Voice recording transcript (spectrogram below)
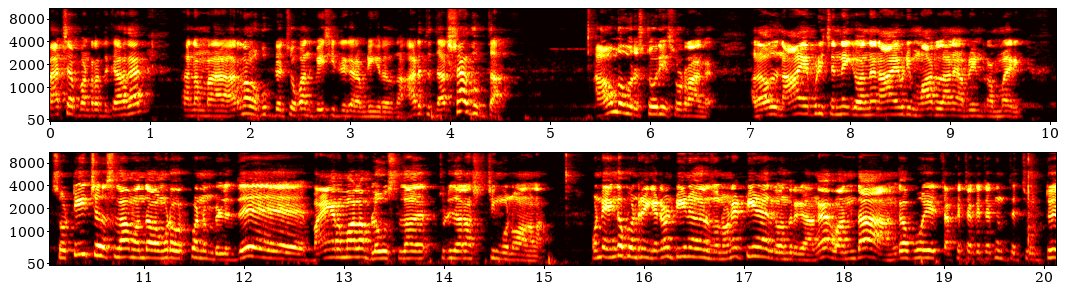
பேட்சப் பண்ணுறதுக்காக நம்ம அர்ணவை கூப்பிட்டு வச்சு உட்காந்து பேசிகிட்டு இருக்கார் அப்படிங்கிறது தான். அடுத்து தர்ஷா குப்தா. அவங்க ஒரு ஸ்டோரியை சொல்கிறாங்க அதாவது நான் எப்படி சென்னைக்கு வந்தேன் நான் எப்படி மாறலானே அப்படின்ற மாதிரி. ஸோ டீச்சர்ஸ்லாம் வந்து அவங்க கூட ஒர்க் பண்ணும் பொழுது பயங்கரமாலாம் ப்ளவுஸ்லாம் சுடிதாரெலாம் ஸ்டிச்சிங் பண்ணுவாங்களாம். உடனே எங்கே பண்ணுறீங்க கேட்டோம் டி நகர் சொன்னோடனே டி நகருக்கு வந்திருக்காங்க. வந்தால் அங்கே போய் சக்க சக்க சக்குன்னு தைச்சி விட்டு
